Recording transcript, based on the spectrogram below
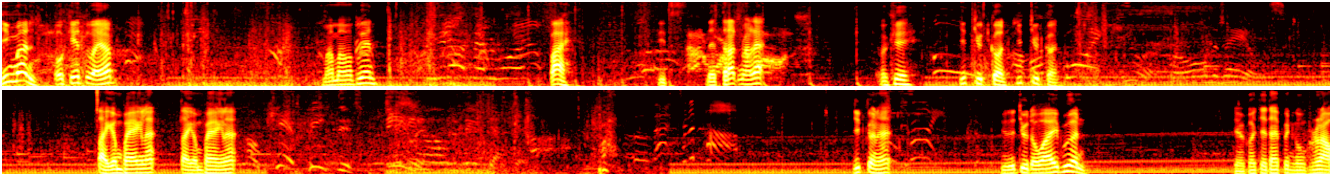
ยิงมัน โอเคสวยครับ มามามาเพื่อน ไป ติดในตรัสมาแล้ว โอเค ยึดจุดก่อน ยึดจุดก่อนไต่กำแพงแล้วไต่กำแพงแล้วยึดก่อนนะ อยู่ในจุดเอาไว้เพื่อน เดี๋ยวก็จะได้เป็นของเรา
